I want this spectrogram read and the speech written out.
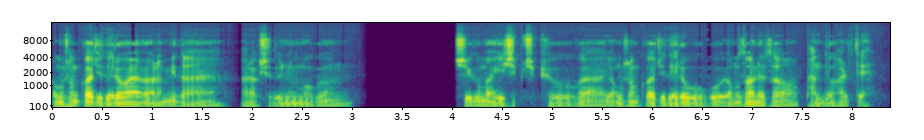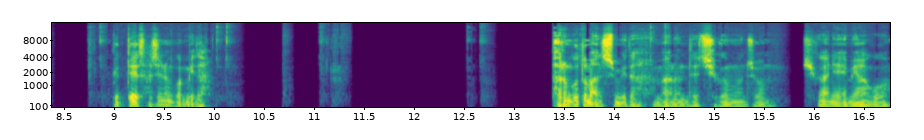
영선까지 내려와야만 합니다. 하락시 눌림목은 시그마 20 지표가 영선까지 내려오고 영선에서 반등할 때 그때 사시는 겁니다. 다른 것도 많습니다. 많은데 지금은 좀 시간이 애매하고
